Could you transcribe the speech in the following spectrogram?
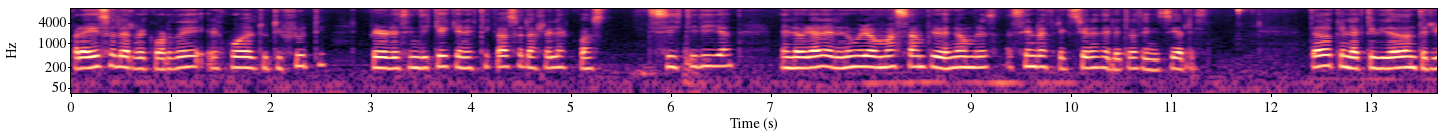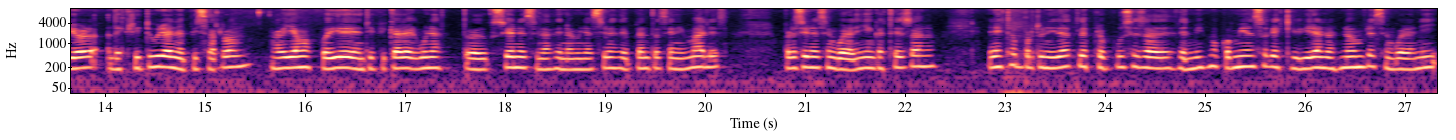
Para eso les recordé el juego del tutti frutti, pero les indiqué que en este caso las reglas consistirían en lograr el número más amplio de nombres sin restricciones de letras iniciales. Dado que en la actividad anterior de escritura en el pizarrón habíamos podido identificar algunas traducciones en las denominaciones de plantas y animales, versiones en guaraní y en castellano, en esta oportunidad les propuse ya desde el mismo comienzo que escribieran los nombres en guaraní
